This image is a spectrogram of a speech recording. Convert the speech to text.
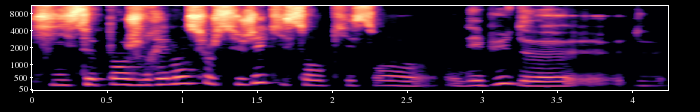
qui se penchent vraiment sur le sujet, qui sont qui sont au début de de,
